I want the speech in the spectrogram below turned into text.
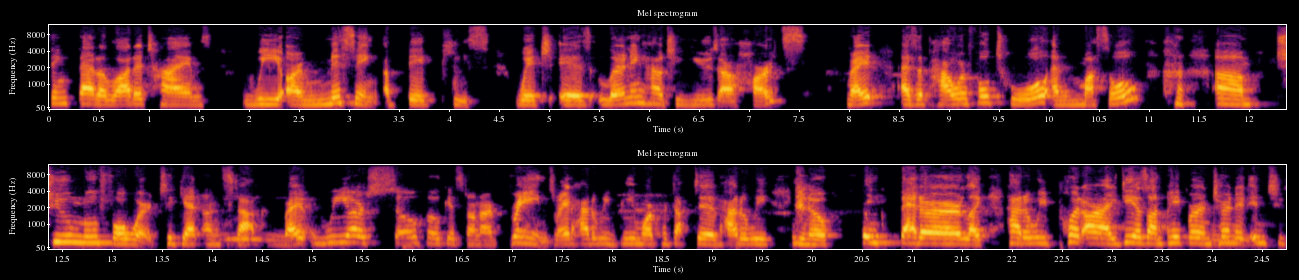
think that a lot of times we are missing a big piece, which is learning how to use our hearts right, as a powerful tool and muscle um, to move forward, to get unstuck, mm. right? We are so focused on our brains, right? How do we be more productive? How do we, you know, think better? Like, how do we put our ideas on paper and turn it into,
